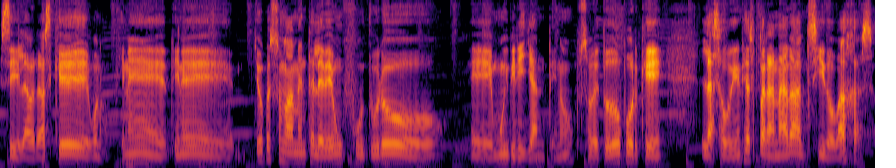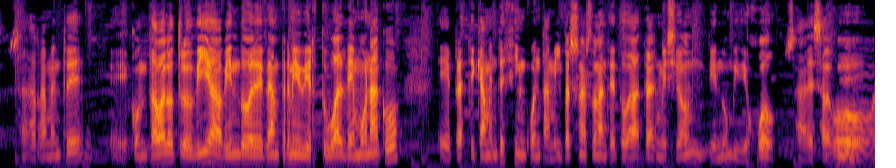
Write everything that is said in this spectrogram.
Sí, la verdad es que, bueno, tiene, tiene yo personalmente le veo un futuro eh, muy brillante, ¿no? Sobre todo porque las audiencias para nada han sido bajas. O sea, realmente eh, contaba el otro día, viendo el Gran Premio Virtual de Mónaco, eh, prácticamente 50.000 personas durante toda la transmisión viendo un videojuego. O sea, es algo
